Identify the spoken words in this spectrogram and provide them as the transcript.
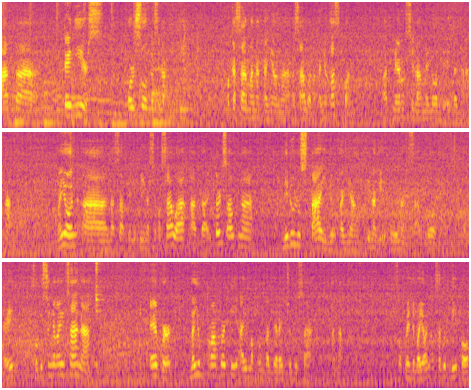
at ah, 10 years or so na silang hindi magkasama ng kanyang ah, asawa, ng kanyang husband at meron silang menor de edad na anak. Ngayon, ah, nasa Pilipinas yung asawa at ah, it turns out na nilulustay yung kanyang pinag-iipunan sa abroad. Okay? So gusto niya ngayon sana, if ever, na yung property ay mapunta diretso doon sa anak. So pwede ba yon? Ang sagot dito,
